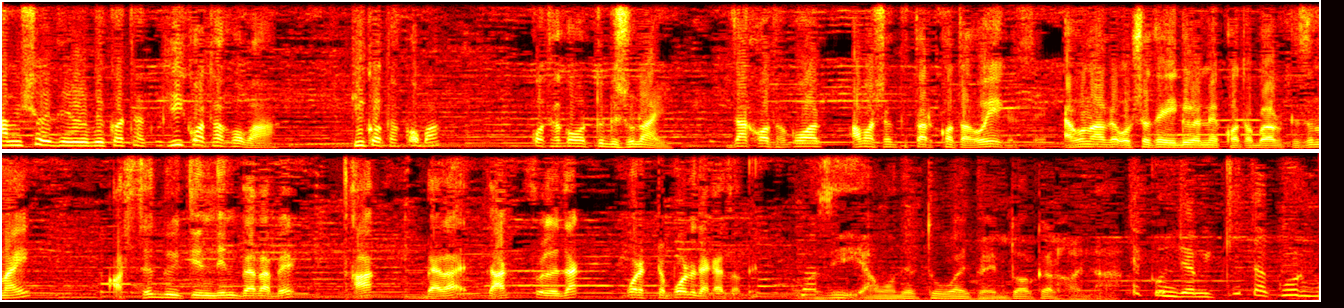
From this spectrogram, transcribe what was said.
আমি শহীদের রবি কথা কই। কি কথা কবা? কি কথা কবা? কথা কওয়ার তো কিছু নাই। যা কথা কর আমার সাথে তার কথা হয়ে গেছে। এখন আর ওর সাথে এগুলো নিয়ে কথা বলার কিছু নাই। আসছে দুই, তিন দিন বেড়াবে, থাক, বেড়ায়, যাক, চলে যাক, পরেরটা পরে দেখা যাবে। জি আমাদের তো ওয়াইফাই দরকার হয় না। এখন যে আমি কিতা করব?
